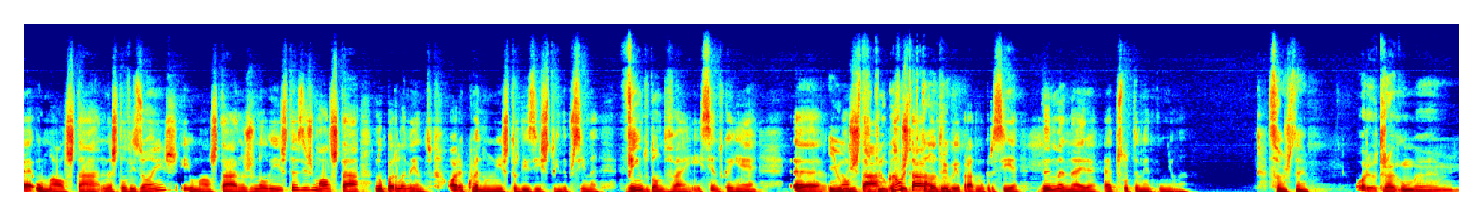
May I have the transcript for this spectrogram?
uh, o mal está nas televisões e o mal está nos jornalistas e o mal está no parlamento. Ora, quando o ministro diz isto, ainda por cima vindo de onde vem e sendo quem é, uh, não está, não está a contribuir para a democracia de maneira absolutamente nenhuma. São José. Ora, eu trago uma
